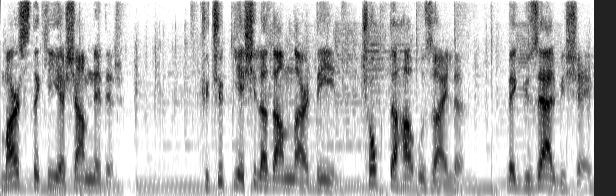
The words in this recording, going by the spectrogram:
Mars'taki yaşam nedir? Küçük yeşil adamlar değil, çok daha uzaylı ve güzel bir şey.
